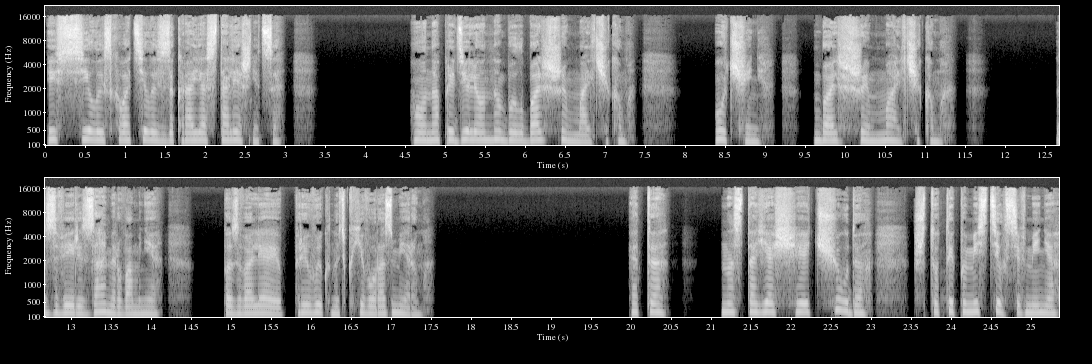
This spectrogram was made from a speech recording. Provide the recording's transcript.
и с силой схватилась за края столешницы. Он определенно был большим мальчиком — очень большим мальчиком. Зверь замер во мне, позволяя привыкнуть к его размерам. Это настоящее чудо, что ты поместился в меня.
